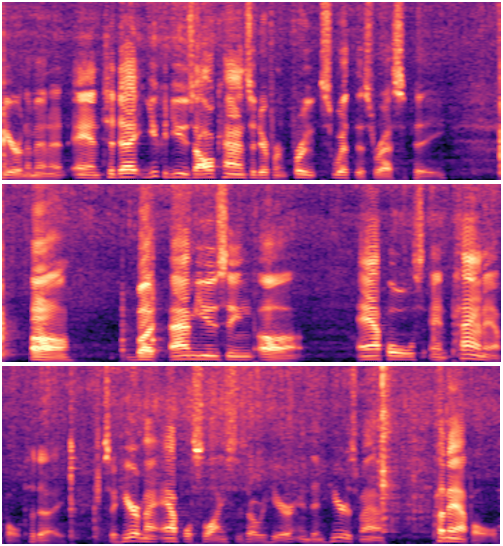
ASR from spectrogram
here in a minute. And today, you could use all kinds of different fruits with this recipe. Uh, but I'm using uh, apples and pineapple today. So here are my apple slices over here, and then here's my pineapple.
